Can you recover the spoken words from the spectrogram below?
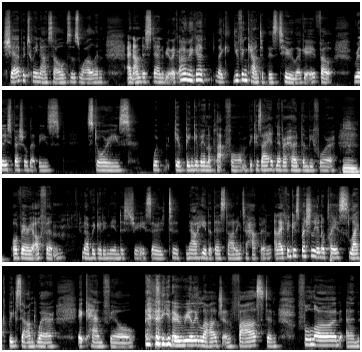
share between ourselves as well and and understand and be like oh my god like you've encountered this too like it, it felt really special that these stories were give, being given a platform because I had never heard them before mm. or very often navigating the industry. So to now hear that they're starting to happen, and I think especially in a place like Big Sound where it can feel, you know, really large and fast and full on and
